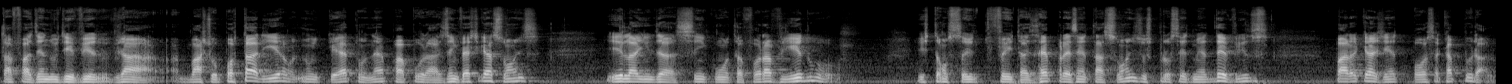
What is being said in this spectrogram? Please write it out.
tá fazendo o devido, já baixou portaria no inquérito né, para apurar as investigações. Ele ainda se encontra foragido, estão sendo feitas as representações, os procedimentos devidos para que a gente possa capturá-lo.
